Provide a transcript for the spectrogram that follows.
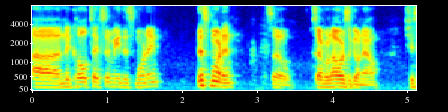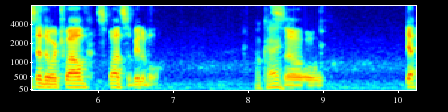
Uh, Nicole texted me this morning. This morning, so several hours ago now. She said there were 12 spots available. Okay, So, yeah,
